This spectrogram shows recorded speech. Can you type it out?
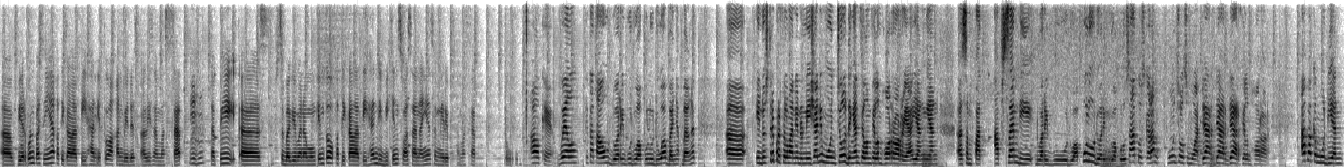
Eh, biarpun pastinya ketika latihan itu akan beda sekali sama set tapi eh, s- sebagaimana mungkin tuh ketika latihan dibikin suasananya semirip sama set tuh. Oke, Will, kita tahu 2022 banyak banget eh, industri perfilman Indonesia ini muncul dengan film-film horor ya, yang yang eh, sempat absen di 2020, 2021, sekarang muncul semua dar dar dar film horor. Apa kemudian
